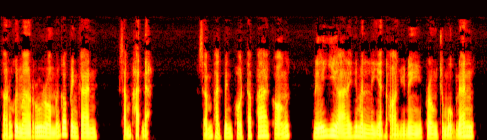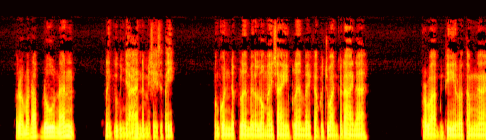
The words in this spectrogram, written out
เอาถ้าคุณมารู้ลมมันก็เป็นการ สัมผัสนะสัมผัสเป็นผลทพะของเนื้อเยื่ออะไรที่มันละเอียดอ่อนอยู่ในโพรงจมูกนั้น เรามารับรู้นั้นนั่นคือวิญญาณนะไม่ใช่สติบางคนจะเพลินไปกับลมหายใจเพลินไปกับปัจจุบันก็ได้นะ เพราะว่าบางทีเราทำงาน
